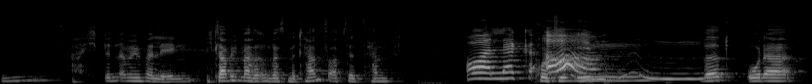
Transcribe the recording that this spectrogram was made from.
hm, ich bin am überlegen. Ich glaube, ich mache irgendwas mit Hanf, ob es jetzt Hanf Oh, lecker. Protein Oh, mm. wird oder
